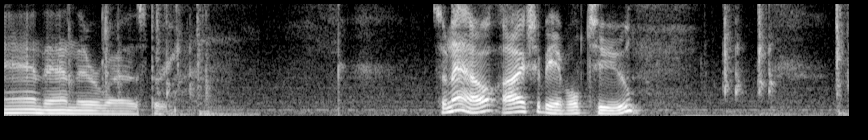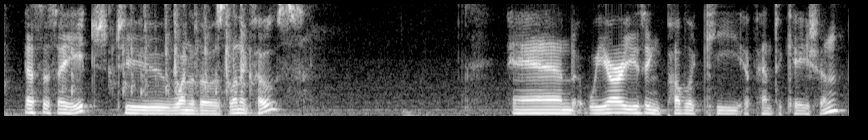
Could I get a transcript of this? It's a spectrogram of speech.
And then there was three. So now I should be able to SSH to one of those Linux hosts. And we are using public key authentication.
